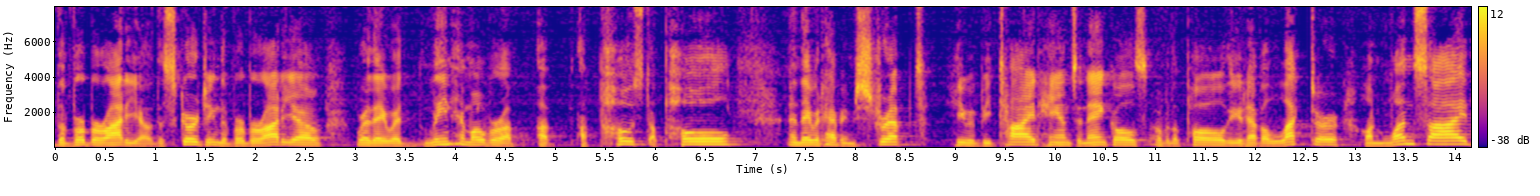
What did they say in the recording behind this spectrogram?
the verberatio, the scourging, the verberatio, where they would lean him over a, a, a post, a pole, and they would have him stripped. He would be tied hands and ankles over the pole. You'd have a lictor on one side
